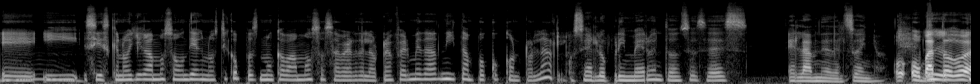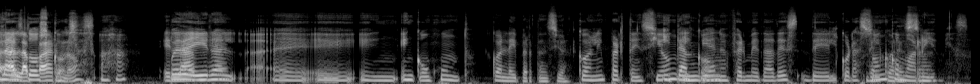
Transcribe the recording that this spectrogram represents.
eh, y mm. si es que no llegamos a un diagnóstico pues nunca vamos a saber de la otra enfermedad ni tampoco controlarlo. O sea, lo primero entonces es el apnea del sueño o, va todo a la par, cosas. Ajá. Puede ir al, en, en conjunto con la hipertensión. Con la hipertensión y, también, con enfermedades del corazón, corazón, como arritmias.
